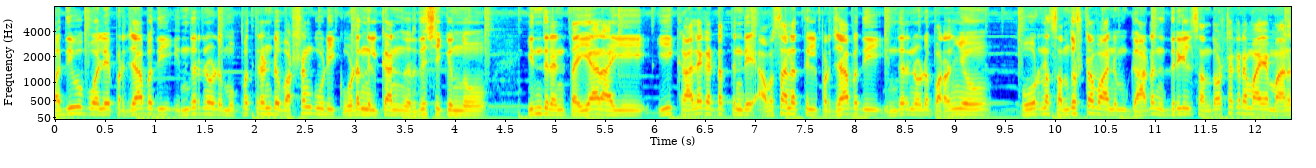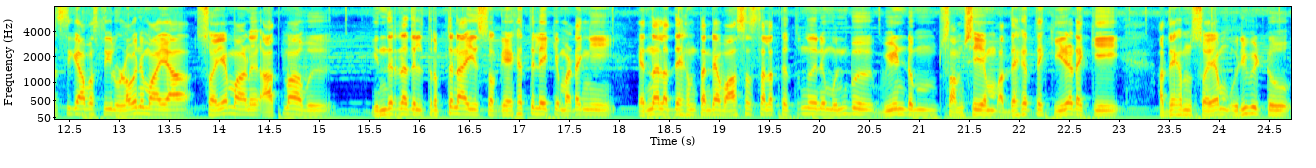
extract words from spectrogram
പതിവ് പോലെ പ്രജാപതി ഇന്ദ്രനോട് മുപ്പത്തിരണ്ട് വർഷം കൂടി കൂടെ നിൽക്കാൻ നിർദ്ദേശിക്കുന്നു. ഇന്ദ്രൻ തയ്യാറായി. ഈ കാലഘട്ടത്തിന്റെ അവസാനത്തിൽ പ്രജാപതി ഇന്ദ്രനോട് പറഞ്ഞു പൂർണ സന്തുഷ്ടവാനും ഗാഠനിദ്രയിൽ സന്തോഷകരമായ മാനസികാവസ്ഥയിലുള്ളവനുമായ സ്വയമാണ് ആത്മാവ്. ഇന്ദ്രൻ അതിൽ തൃപ്തനായി സ്വഗേഹത്തിലേക്ക് മടങ്ങി. എന്നാൽ അദ്ദേഹം തന്റെ വാസസ്ഥലത്തെത്തുന്നതിന് മുൻപ് വീണ്ടും സംശയം അദ്ദേഹത്തെ കീഴടക്കി. അദ്ദേഹം സ്വയം ഉരുവിട്ടു.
